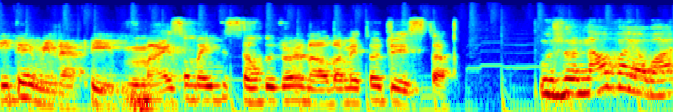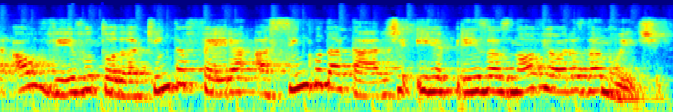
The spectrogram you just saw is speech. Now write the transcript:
E termina aqui mais uma edição do Jornal da Metodista. O jornal vai ao ar ao vivo toda quinta-feira, às 5 da tarde e reprisa às 9 horas da noite.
